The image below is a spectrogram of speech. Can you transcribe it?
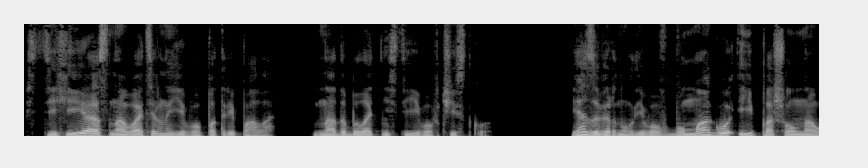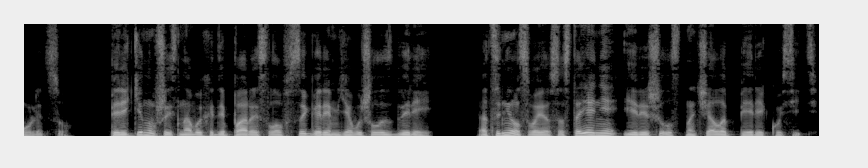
Стихия основательно его потрепала. Надо было отнести его в чистку. Я завернул его в бумагу и пошел на улицу. Перекинувшись на выходе парой слов с Игорем, я вышел из дверей, оценил свое состояние и решил сначала перекусить.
